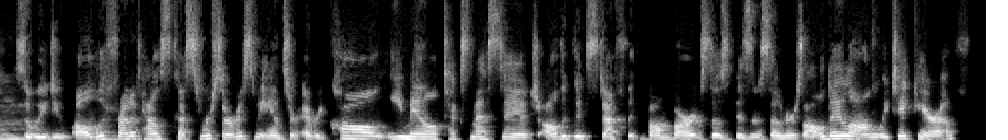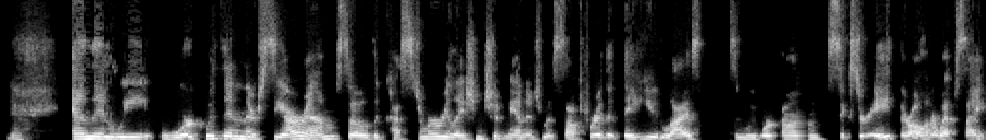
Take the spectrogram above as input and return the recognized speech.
Mm. So we do all the hmm. front of house customer service. We answer every call, email, text message, all the good stuff that bombards those business owners all day long. We take care of. Yes. And then we work within their CRM, so the customer relationship management software that they utilize, and we work on six or eight. They're all on our website.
